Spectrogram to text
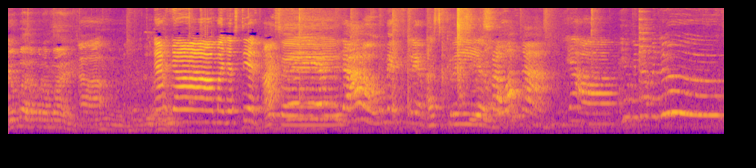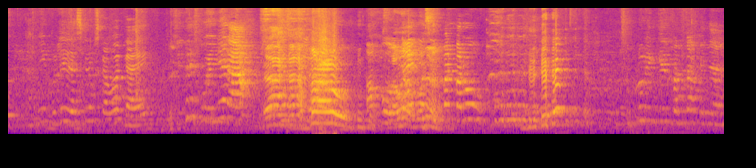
Jumlah ramai-ramai. Nyahnya Mak Justin. Aiskrim. Dah, aiskrim. Aiskrim. Sarawak nah. Ya. Ya betul-betul. Kami boleh aiskrim Sarawak guys. Ini kuenya dah. Apa? Sarawak Guys, simpan baru. Sepuluh ringgit banyak kenyang.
